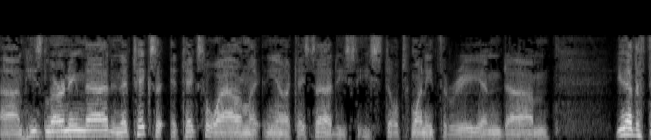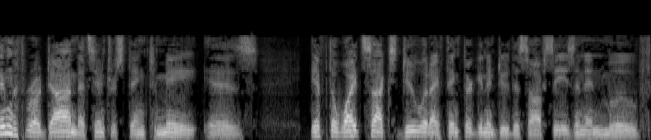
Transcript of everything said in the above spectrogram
um, he's learning that, and it takes a, it takes a while. And like you know, like I said, he's he's still 23, and um, you know, the thing with Rodon that's interesting to me is if the White Sox do what I think they're going to do this offseason and move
